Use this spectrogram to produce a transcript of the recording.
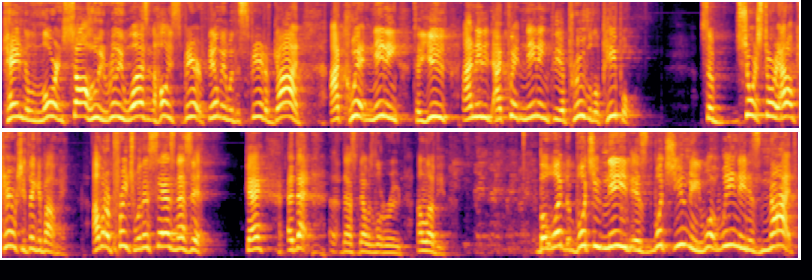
came to the Lord and saw who He really was, and the Holy Spirit filled me with the Spirit of God, I quit needing to use, I needed, I quit needing the approval of people. So, short story, I don't care what you think about me. I want to preach what this says, and that's it. Okay? And that, uh, that's, that was a little rude. I love you. But what, what you need is what you need, what we need is not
